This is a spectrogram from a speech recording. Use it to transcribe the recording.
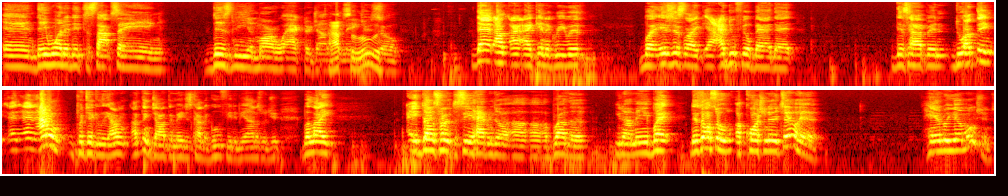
and they wanted it to stop saying Disney and Marvel actor Jonathan Absolutely. So that I, I, can agree with, but it's just like yeah, I do feel bad that this happened. Do I think? And, and I don't particularly. I don't. I think Jonathan Majors kind of goofy to be honest with you, but like it does hurt to see it happen to a, a, a brother. You know what I mean? But there's also a cautionary tale here. Handle your emotions.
